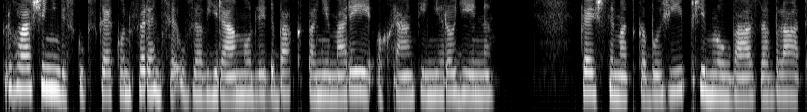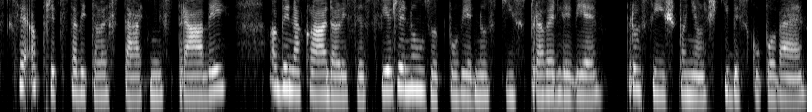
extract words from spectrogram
Prohlášení biskupské konference uzavírá modlitba k paně Marii, ochránkyni rodin. Kéž se Matka Boží přimlouvá za vládce a představitele státní zprávy, aby nakládali se svěřenou zodpovědností spravedlivě, prosí španělští biskupové.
